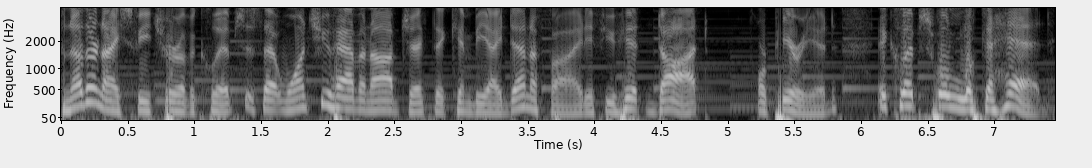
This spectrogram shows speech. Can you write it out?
Another nice feature of Eclipse is that once you have an object that can be identified, if you hit dot or period, Eclipse will look ahead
